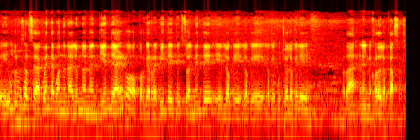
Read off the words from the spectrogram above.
eh, un profesor se da cuenta cuando un alumno no entiende algo porque repite textualmente eh, lo, que, lo, que, lo que escuchó, lo que lee, ¿verdad? En el mejor de los casos.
